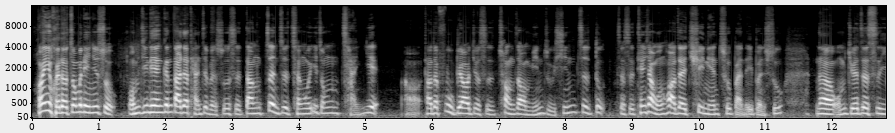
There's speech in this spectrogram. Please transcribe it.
欢迎回到周末炼金术。我们今天跟大家谈这本书是《当政治成为一种产业》啊，它的副标就是“创造民主新制度”。这是天下文化在去年出版的一本书。那我们觉得这是一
